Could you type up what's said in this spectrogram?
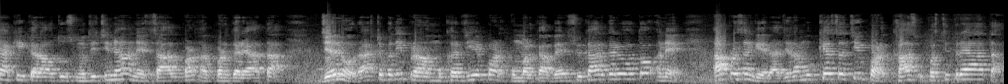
ઝાંખી કરાવતું સ્મૃતિચિહ્ન અને શાલ પણ અર્પણ કર્યા હતા. જેનો રાષ્ટ્રપતિ પ્રણવ મુખર્જીએ પણ ઉમળકાભેર સ્વીકાર કર્યો હતો અને આ પ્રસંગે રાજ્યના મુખ્ય સચિવ પણ ખાસ ઉપસ્થિત રહ્યા હતા.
